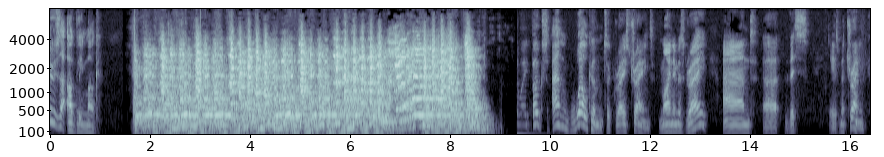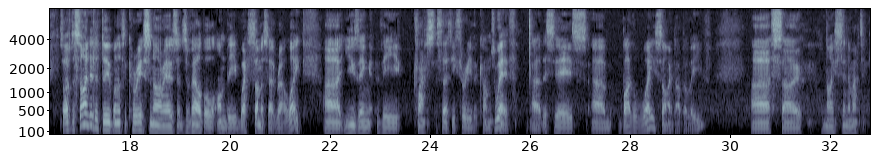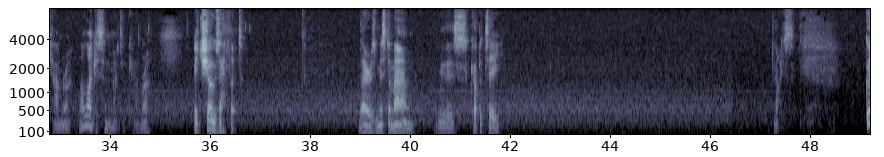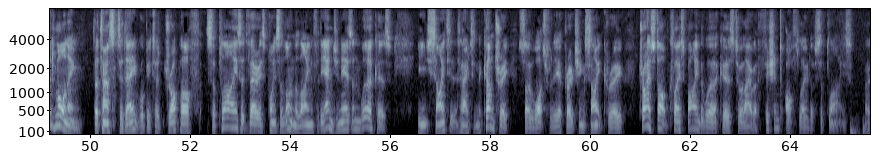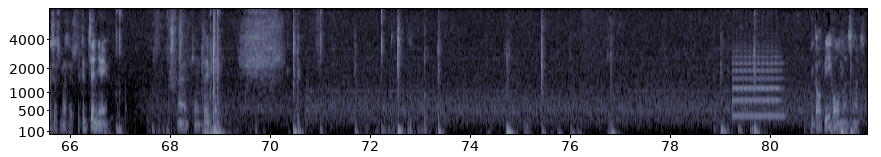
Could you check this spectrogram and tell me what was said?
Who's that ugly mug? Anyway, folks, and welcome to Grey's Trains. My name is Gray, and uh, this is my train. So I've decided to do one of the career scenarios that's available on the West Somerset Railway uh, using the Class 33 that comes with. Uh, this is um, by the wayside, I believe. Uh, so, nice cinematic camera. I like a cinematic camera. It shows effort. There is Mr. Man with his cup of tea. Nice. Good morning. The task today will be to drop off supplies at various points along the line for the engineers and workers. Each site is out in the country, so watch for the approaching site crew. Try and stop close by the workers to allow efficient offload of supplies. Process message to continue. Okay, okay. We got a bee horn, that's nice.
